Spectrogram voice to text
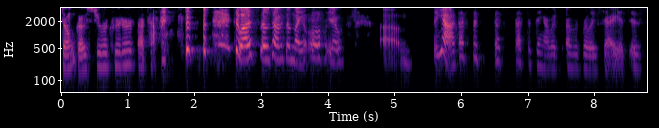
Don't ghost your recruiter. That's happened to us sometimes. I'm like, oh, you know. Um, but yeah, that's the that's that's the thing I would I would really say is is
